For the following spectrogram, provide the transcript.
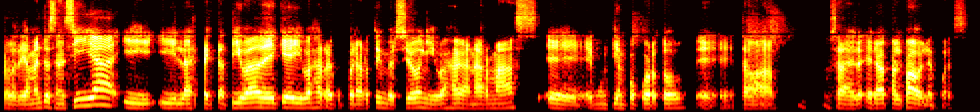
relativamente sencilla y, y, la expectativa de que ibas a recuperar tu inversión y ibas a ganar más eh, en un tiempo corto estaba, o sea, era palpable, pues.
